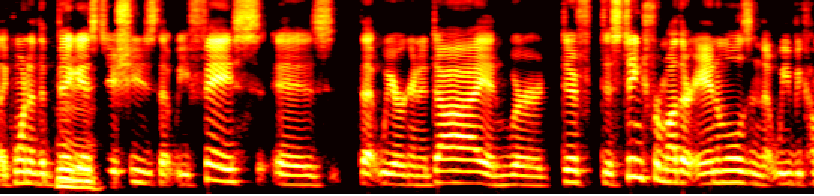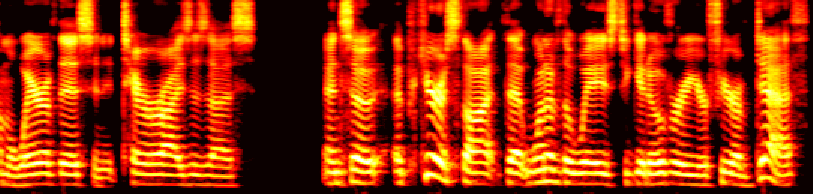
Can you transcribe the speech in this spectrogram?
like one of the hmm. biggest mm. issues that we face is that we are going to die and we're dif- distinct from other animals and that we become aware of this and it terrorizes us. And so Epicurus thought that one of the ways to get over your fear of death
